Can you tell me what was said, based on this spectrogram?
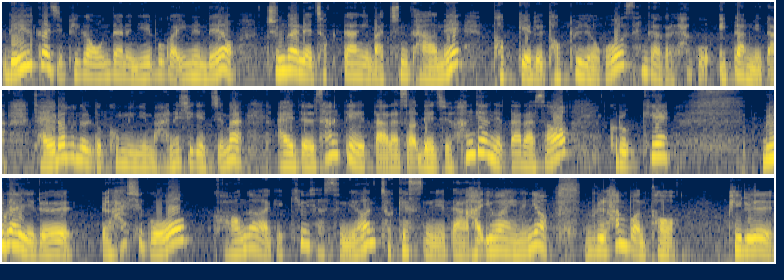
내일까지 비가 온다는 예보가 있는데요. 중간에 적당히 맞춘 다음에 덮개를 덮으려고 생각을 하고 있답니다. 자, 여러분들도 고민이 많으시겠지만 아이들 상태에 따라서 내지 환경에 따라서 그렇게 물 관리를 하시고 건강하게 키우셨으면 좋겠습니다. 아, 이 아이는요, 물을 한 번 더 비를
